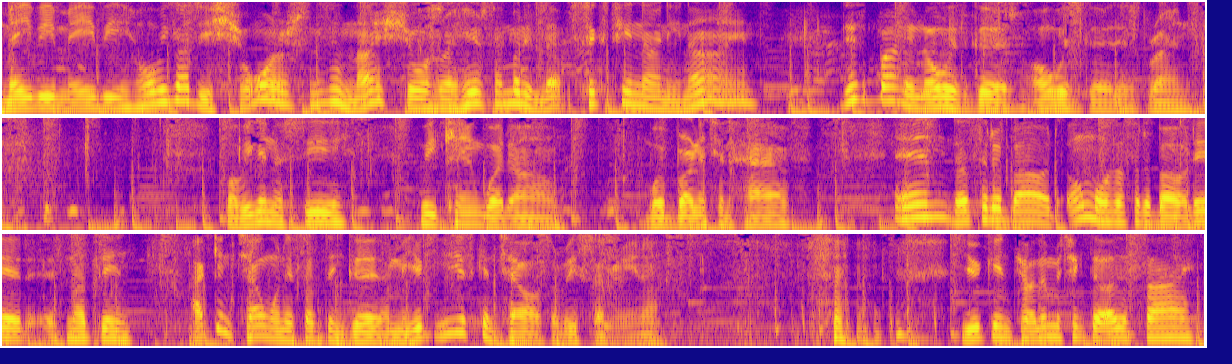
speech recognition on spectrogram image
Maybe, maybe. Oh, we got these shorts. This is a nice shorts right here. Somebody left sixteen ninety nine. This brand is always good. Always good. This brand. But we're gonna see we came what um what Burlington have. And that's it about almost that's it about it. It's nothing I can tell when it's something good. I mean you, you just can tell it's a reseller, you know. you can tell. Let me check the other side.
